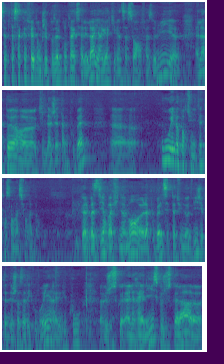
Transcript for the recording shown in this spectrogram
Cette tasse à café, donc j'ai posé le contexte, elle est là, il y a un gars qui vient de s'asseoir en face de lui, euh, elle a peur euh, qu'il la jette à la poubelle. Euh, où est l'opportunité de transformation là-dedans? Elle va se dire, bah, finalement, la poubelle, c'est peut-être une autre vie, j'ai peut-être des choses à découvrir, et du coup, elle réalise que jusque-là,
